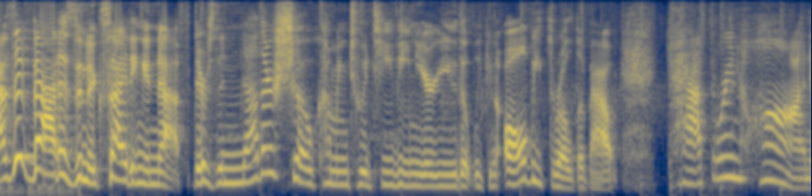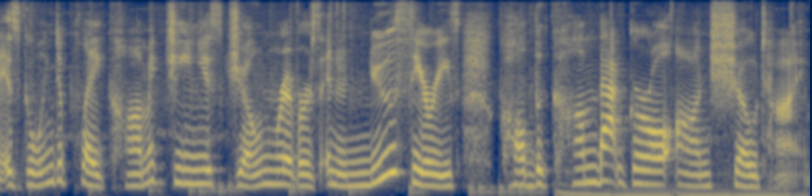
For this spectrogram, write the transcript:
As if that isn't exciting enough, there's another show coming to a TV near you that we can all be thrilled about. Kathryn Hahn is going to play comic genius Joan Rivers in a new series called The Comeback Girl on Showtime.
